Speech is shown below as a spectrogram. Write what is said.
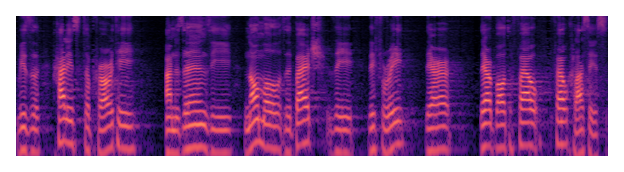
with highest priority, and then the normal, the batch, the, the free, they are, they are about five, five classes.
